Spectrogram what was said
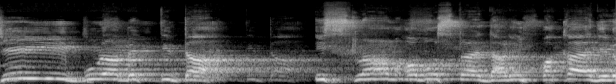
যেই বুড়া ব্যক্তিটা ইসলাম অবস্থায় দাড়ি পাকায় দিল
